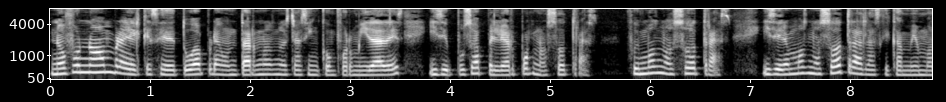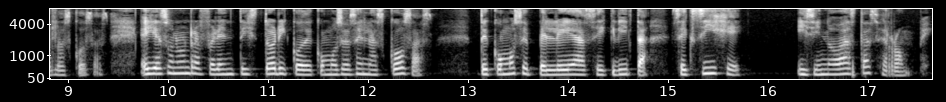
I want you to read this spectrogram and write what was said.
No fue un hombre el que se detuvo a preguntarnos nuestras inconformidades y se puso a pelear por nosotras. Fuimos nosotras y seremos nosotras las que cambiemos las cosas. Ellas son un referente histórico de cómo se hacen las cosas, de cómo se pelea, se grita, se exige y si no basta, se rompe.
